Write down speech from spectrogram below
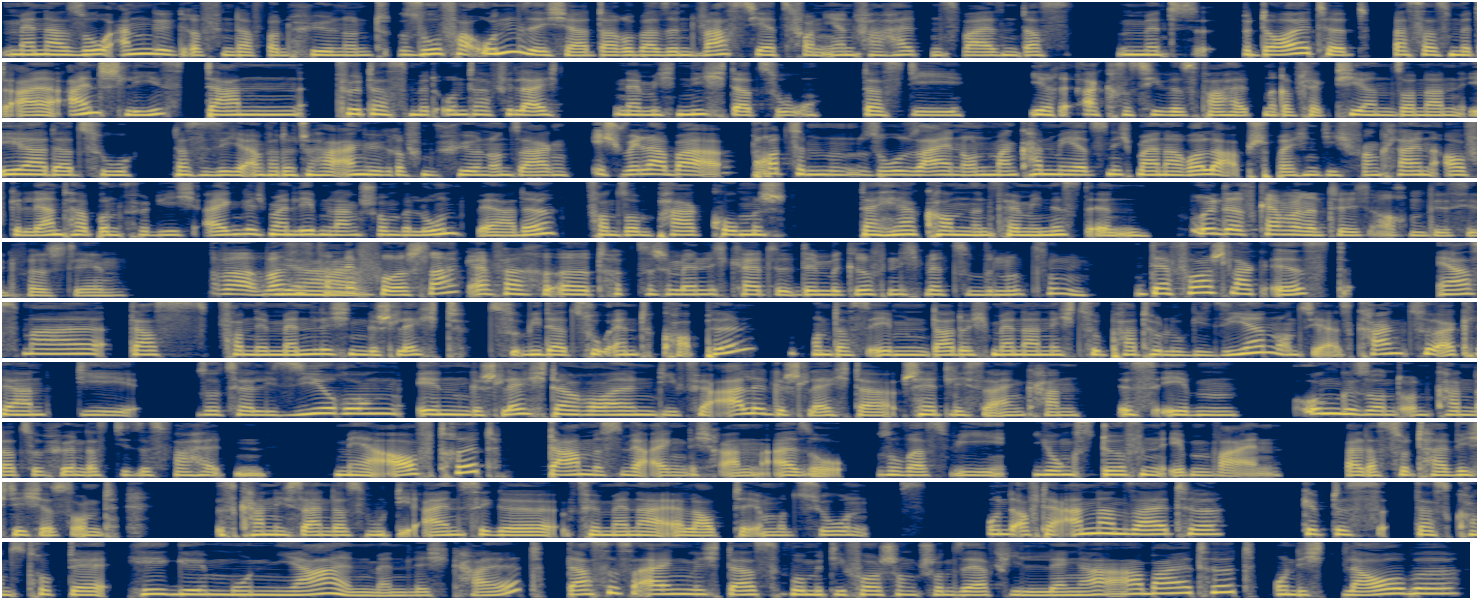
Männer so angegriffen davon fühlen und so verunsichert darüber sind, was jetzt von ihren Verhaltensweisen das mit bedeutet, was das mit einschließt, dann führt das mitunter vielleicht nämlich nicht dazu, dass die ihr aggressives Verhalten reflektieren, sondern eher dazu, dass sie sich einfach total angegriffen fühlen und sagen, ich will aber trotzdem so sein und man kann mir jetzt nicht meiner Rolle absprechen, die ich von klein auf gelernt habe und für die ich eigentlich mein Leben lang schon belohnt werde, von so ein paar komisch daherkommenden FeministInnen. Und das kann man natürlich auch ein bisschen verstehen. Aber was ja. ist dann der Vorschlag? Einfach äh, toxische Männlichkeit, den Begriff nicht mehr zu benutzen? Der Vorschlag ist, erstmal das von dem männlichen Geschlecht zu, wieder zu entkoppeln und das eben dadurch Männer nicht zu pathologisieren und sie als krank zu erklären. Die Sozialisierung in Geschlechterrollen, die für alle Geschlechter schädlich sein kann, ist eben ungesund und kann dazu führen, dass dieses Verhalten mehr auftritt. Da müssen wir eigentlich ran. Also sowas wie Jungs dürfen eben weinen, weil das total wichtig ist und es kann nicht sein, dass Wut die einzige für Männer erlaubte Emotion ist. Und auf der anderen Seite gibt es das Konstrukt der hegemonialen Männlichkeit. Das ist eigentlich das, womit die Forschung schon sehr viel länger arbeitet. Und ich glaube,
